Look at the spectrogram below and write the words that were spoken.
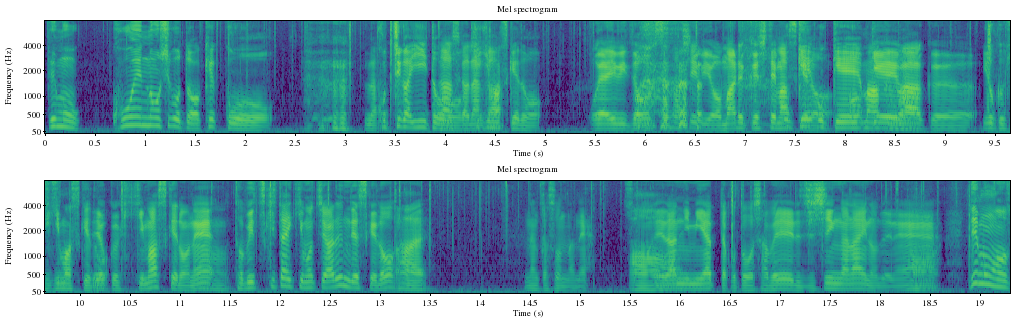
でも公演のお仕事は結構な こっちがいいと聞きますけど。う親指と人差し指を丸くしてますけど。オッケーオッケーマーク。よく聞きますけど。よく聞きますけどね、うん。飛びつきたい気持ちはあるんですけど。はい。なんかそんなねその値段に見合ったことを喋れる自信がないのでね。でも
